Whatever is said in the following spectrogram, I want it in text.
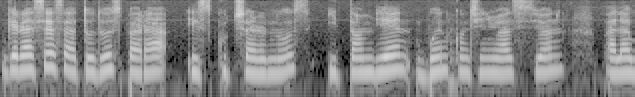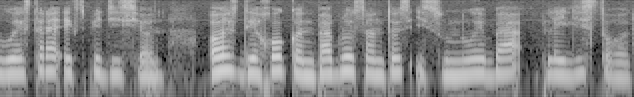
Gracias a todos para escucharnos y también buena continuación para vuestra expedición. Os dejo con Pablo Santos y su nueva playlist rock.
